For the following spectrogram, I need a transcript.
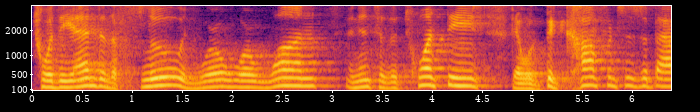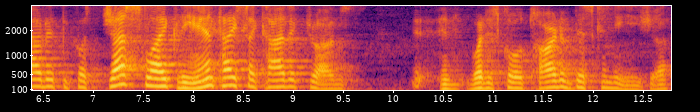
toward the end of the flu in World War I and into the 20s. There were big conferences about it because just like the antipsychotic drugs, in what is called tardive dyskinesia,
